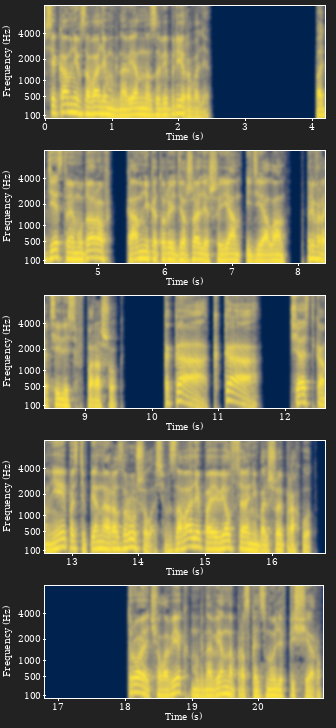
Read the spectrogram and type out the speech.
Все камни в завале мгновенно завибрировали. Под действием ударов камни, которые держали Шиян и Диалан, превратились в порошок. «Кака! Кака!» Часть камней постепенно разрушилась, в завале появился небольшой проход. Трое человек мгновенно проскользнули в пещеру.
